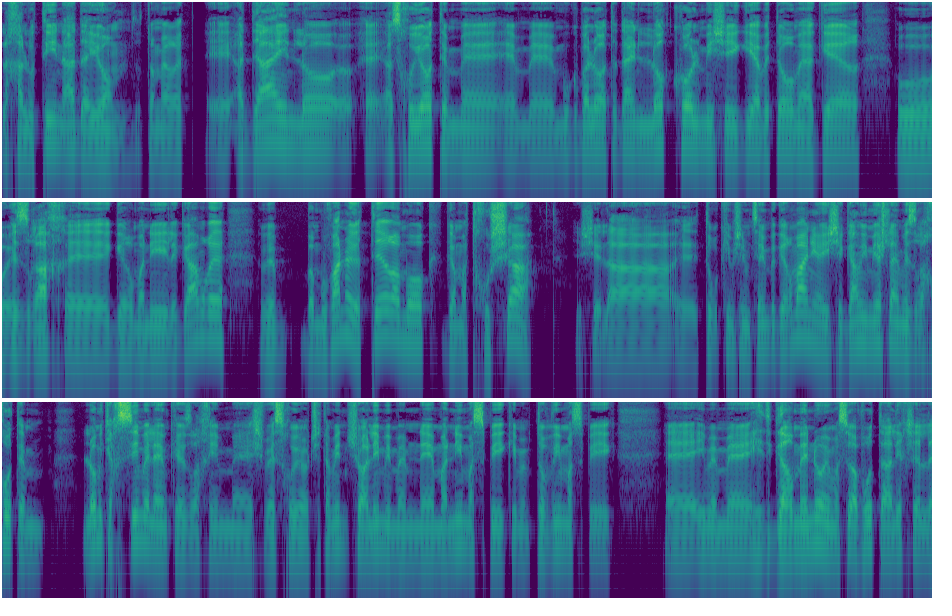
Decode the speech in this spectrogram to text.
לחלוטין עד היום. זאת אומרת, uh, עדיין לא, uh, הזכויות הן מוגבלות, עדיין לא כל מי שהגיע בתור מהגר הוא אזרח גרמני לגמרי, ובמובן היותר עמוק, גם התחושה של הטורקים שנמצאים בגרמניה, היא שגם אם יש להם אזרחות, הם לא מתייחסים אליהם כאזרחים אה, שווי זכויות, שתמיד שואלים אם הם נאמנים מספיק, אם הם טובים מספיק, אה, אם הם אה, התגרמנו, אם עשו, עברו תהליך של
